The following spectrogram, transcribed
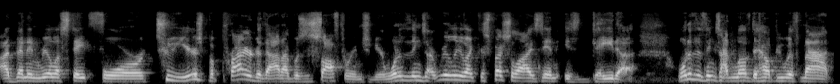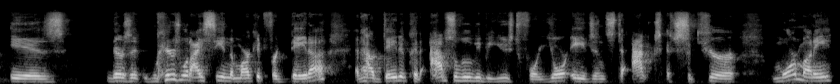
I've been in real estate for two years, but prior to that, I was a software engineer. One of the things I really like to specialize in is data. One of the things I'd love to help you with, Matt, is there's a here's what I see in the market for data and how data could absolutely be used for your agents to act, secure more money,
